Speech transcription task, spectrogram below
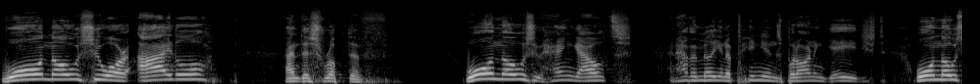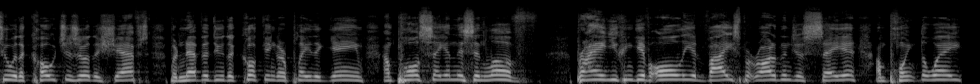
warn those who are idle and disruptive. Warn those who hang out and have a million opinions but aren't engaged. Warn those who are the coaches or the chefs but never do the cooking or play the game. And Paul's saying this in love. Brian, you can give all the advice, but rather than just say it and point the way,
